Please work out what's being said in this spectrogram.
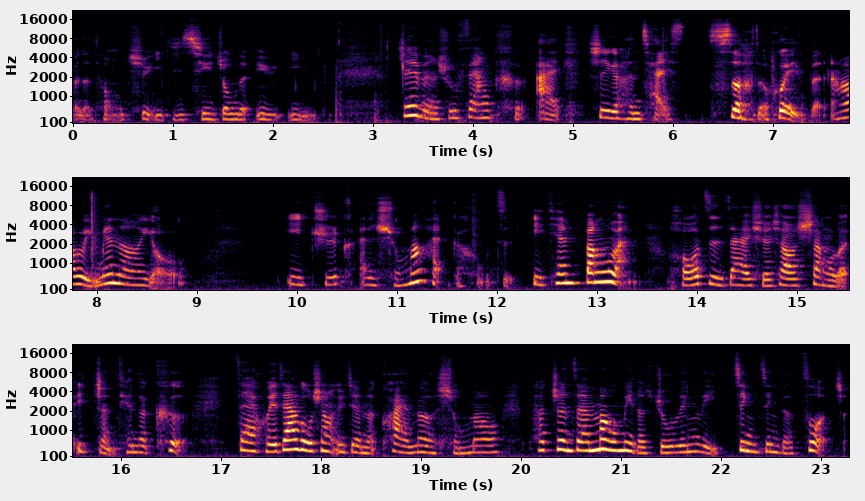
本的童趣以及其中的寓意。这本书非常可爱，是一个很彩色的绘本，然后里面呢有。一只可爱的熊猫，还有个猴子。一天傍晚，猴子在学校上了一整天的课，在回家路上遇见了快乐熊猫。它正在茂密的竹林里静静地坐着。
